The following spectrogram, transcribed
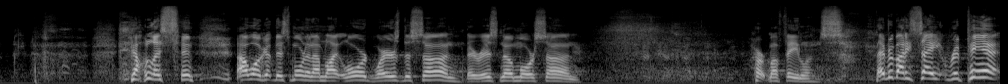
Y'all listen. I woke up this morning, I'm like, Lord, where's the sun? There is no more sun. Hurt my feelings. Everybody say, repent.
